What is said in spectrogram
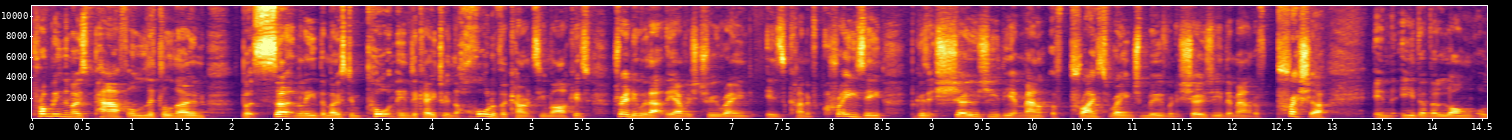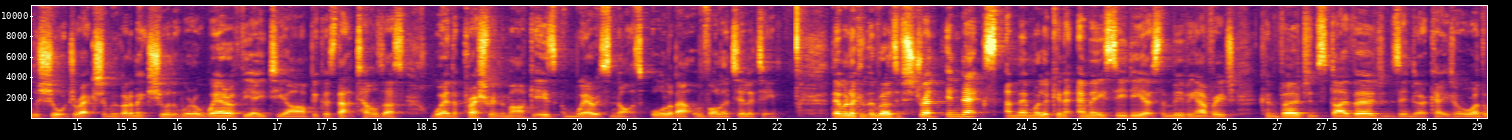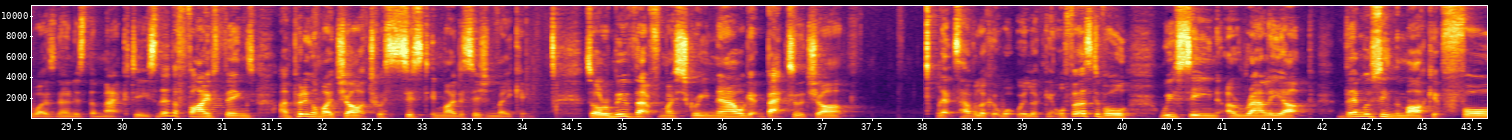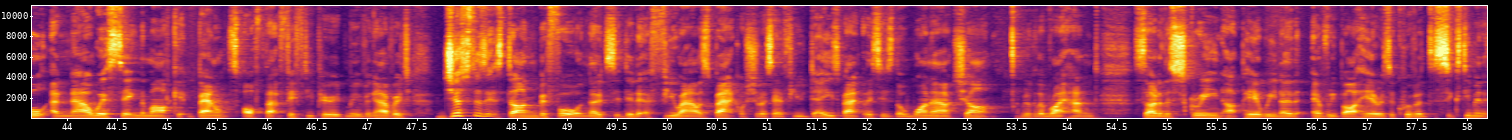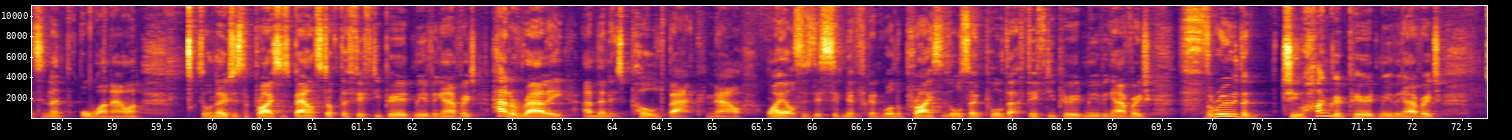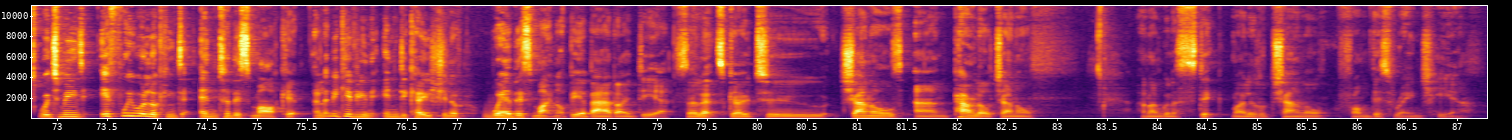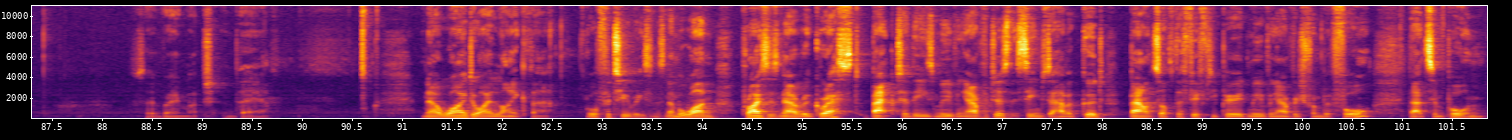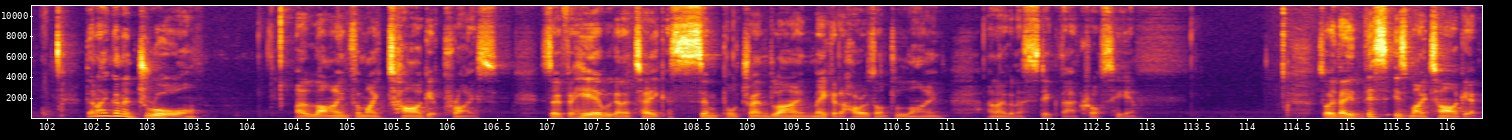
Probably the most powerful, little known, but certainly the most important indicator in the whole of the currency markets. Trading without the average true range is kind of crazy because it shows you the amount of price range movement, it shows you the amount of pressure in either the long or the short direction. We've got to make sure that we're aware of the ATR because that tells us where the pressure in the market is and where it's not. It's all about volatility. Then we're looking at the relative strength index, and then we're looking at MACD, that's the moving average convergence divergence indicator, or otherwise known as the MACD. So they're the five things I'm putting on my chart to assist in my decision making. So I'll remove that from my screen now. We'll get back to the chart. Let's have a look at what we're looking at. Well, first of all, we've seen a rally up then we've seen the market fall, and now we're seeing the market bounce off that 50 period moving average, just as it's done before. Notice it did it a few hours back, or should I say a few days back. This is the one hour chart. If we look at the right hand side of the screen up here, we know that every bar here is equivalent to 60 minutes in length or one hour. So we'll notice the price has bounced off the 50 period moving average, had a rally, and then it's pulled back. Now, why else is this significant? Well, the price has also pulled that 50 period moving average through the 200 period moving average, which means if we were looking to enter this market, and let me give you an indication of where this might not be a bad idea. So let's go to channels and parallel channel, and I'm gonna stick my little channel from this range here. So very much there. Now, why do I like that? Well, for two reasons. Number one, price has now regressed back to these moving averages. It seems to have a good bounce off the 50 period moving average from before. That's important. Then I'm going to draw a line for my target price. So for here, we're going to take a simple trend line, make it a horizontal line, and I'm going to stick that across here. So they, this is my target.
